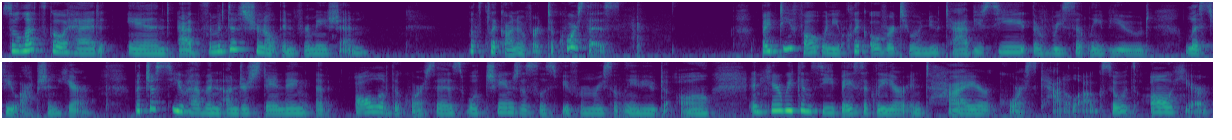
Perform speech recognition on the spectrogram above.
So let's go ahead and add some additional information. Let's click on over to courses. By default, when you click over to a new tab, you see the recently viewed list view option here. But just so you have an understanding of all of the courses, we'll change this list view from recently viewed to all. And here we can see basically your entire course catalog. So it's all here,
